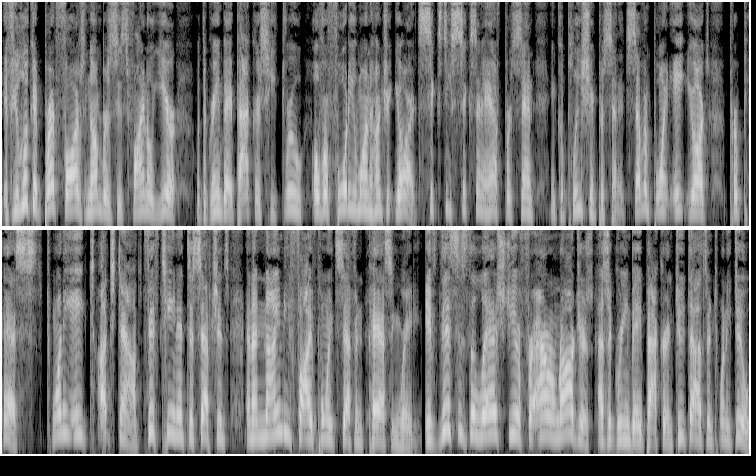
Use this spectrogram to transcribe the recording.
If you look at Brett Favre's numbers, his final year with the Green Bay Packers, he threw over 4,100 yards, 66.5% in completion percentage, 7.8 yards per pass, 28 touchdowns, 15 interceptions, and a 95.7 passing rating. If this is the last year for Aaron Rodgers as a Green Bay Packer in 2022,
